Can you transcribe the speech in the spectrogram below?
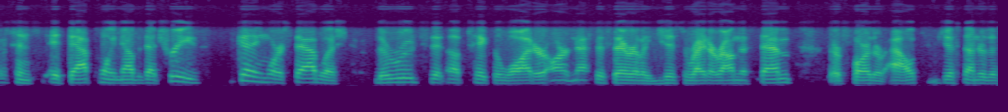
uh, since at that point, now that that tree's getting more established, the roots that uptake the water aren't necessarily just right around the stem. They're farther out, just under the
